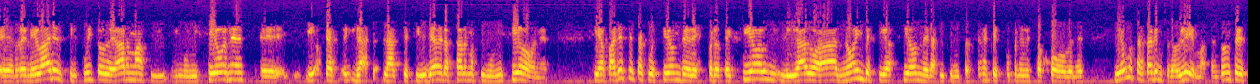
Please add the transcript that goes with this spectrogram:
eh, relevar el circuito de armas y, municiones, eh, y, la accesibilidad de las armas y municiones, si aparece esa cuestión de desprotección ligado a no investigación de las victimizaciones que sufren estos jóvenes, y vamos a estar en problemas. Entonces,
